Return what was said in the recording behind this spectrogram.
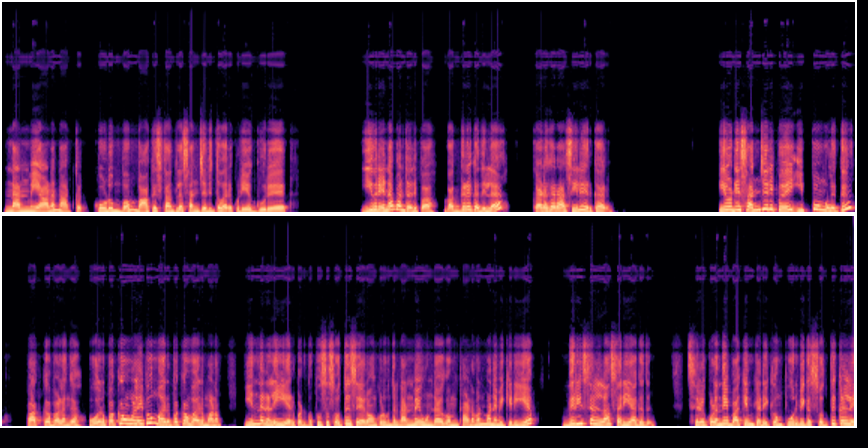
நன்மையான நாட்கள். குடும்பம் பாகிஸ்தான்ல சஞ்சரித்து வரக்கூடிய குரு இவர் என்ன பண்றாருப்பா? வக்ரகதியில கடகராசியில இருக்காரு. இவருடைய சஞ்சரிப்பு இப்போ உங்களுக்கு பக்க பலங்க. ஒரு பக்கம் உழைப்பு மறுபக்கம் வருமானம். இந்த நிலை ஏற்படுது. புதுசு சொத்து சேரும் குடும்பத்தில் நன்மை உண்டாகும் கணவன் மனைவிக்கிடையே விரிசல்லாம் சரியாகுது. சிறு குழந்தை பாக்கியம் கிடைக்கும். பூர்வீக சொத்துக்கள்ல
